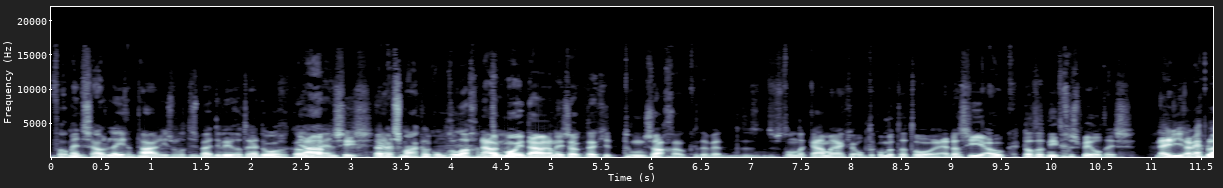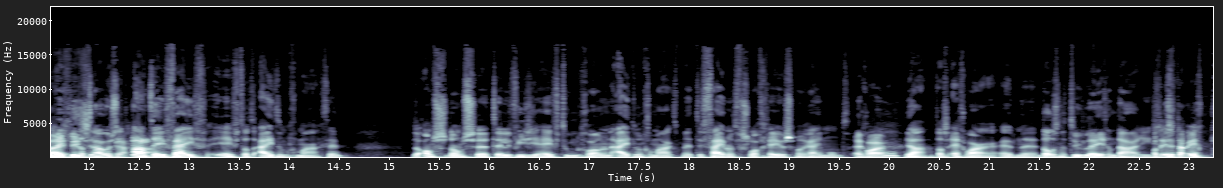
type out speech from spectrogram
fragment is trouwens legendarisch, want het is bij de Wereldrijd doorgekomen. ja, en precies. daar ja. werd smakelijk om gelachen Nou, het mooie daaraan is ook dat je toen zag ook, er, werd, er stond een cameraatje op de commentatoren. En dan zie je ook dat het niet gespeeld is. nee, die zijn echt blij. Weet je dat trouwens, ja. dat AT5 heeft dat item gemaakt, hè? De Amsterdamse televisie heeft toen gewoon een item gemaakt met de Feyenoord-verslaggevers van Rijnmond. Echt waar? Ja, dat is echt waar. En eh, dat is natuurlijk legendarisch. Wat is het nou echt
